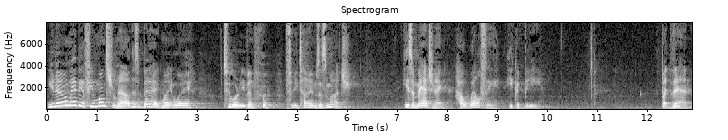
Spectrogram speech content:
you know, maybe a few months from now, this bag might weigh two or even three times as much. He's imagining how wealthy he could be. But then,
